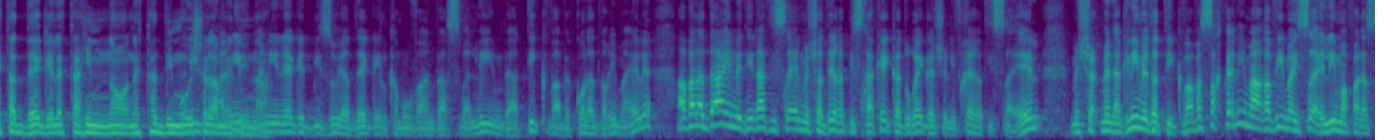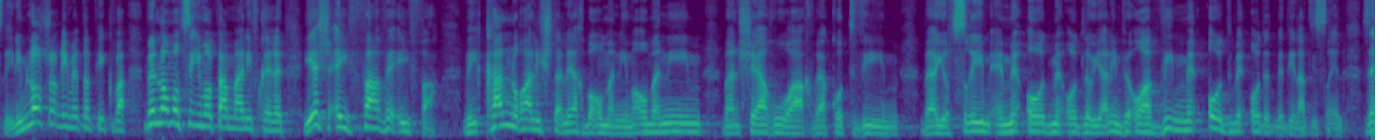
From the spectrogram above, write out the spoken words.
את הדגל, את ההמנון, את הדימוי של אני- המדינה. אני נגד ביזוי הדגל כמובן, והסמלים, והתקווה וכל הדברים האלה, אבל עדיין מדינת ישראל משדרת משחקי כדורגל של נבחרת ישראל, מש... מנגנים את התקווה, והשחקנים הערבים הישראלים הפלסטינים לא שרים את התקווה ולא מוציאים אותם מהנבחרת. יש איפה ואיפה, וקל נורא להשתלח באומנים. האומנים ואנשי הרוח והכותבים והיוצרים הם מאוד מאוד לויאליים ואוהבים מאוד מאוד את מדינת ישראל. זה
